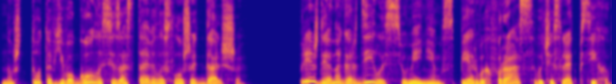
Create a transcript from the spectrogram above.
но что-то в его голосе заставило слушать дальше. Прежде она гордилась умением с первых фраз вычислять психов.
